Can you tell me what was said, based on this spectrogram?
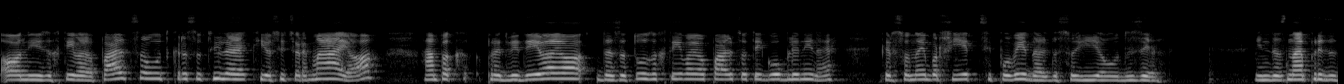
oni zahtevajo palcev od krasotile, ki jo sicer imajo, ampak predvidevajo, da zato zahtevajo palco te goblinine, ker so najbrž jedci povedali, da so ji jo oduzeli. In da zna priti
